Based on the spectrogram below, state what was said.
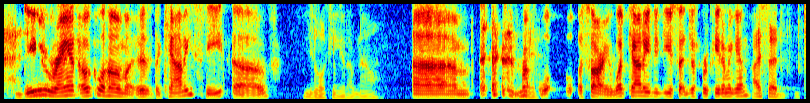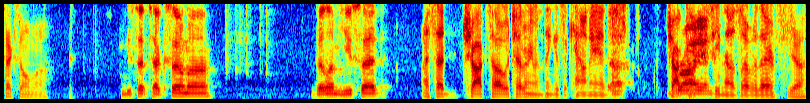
Durant, Oklahoma, is the county seat of. You're looking it up now. Um, w- sorry, what county did you say? Just repeat them again. I said Texoma. You said Texoma. Willem, you said I said Choctaw, which I don't even think is a county. I just Uh, Choctaw Bryan. casinos over there. Yeah.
